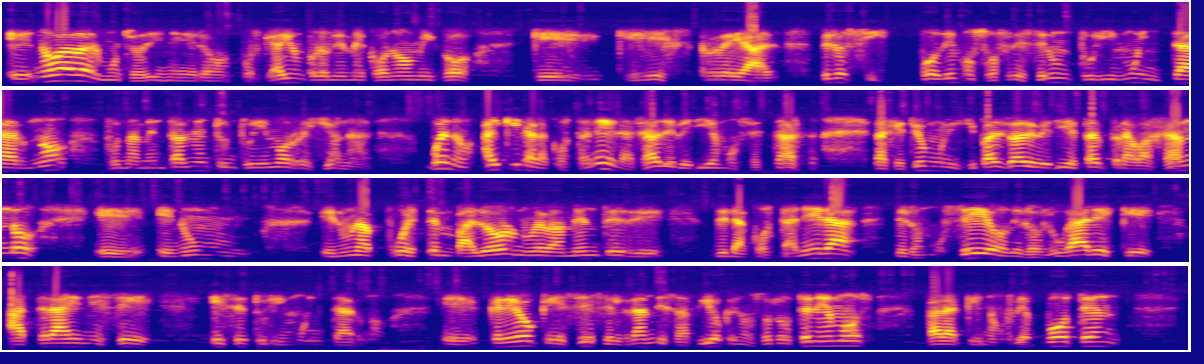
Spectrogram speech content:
eh, no va a haber mucho dinero, porque hay un problema económico que, que es real, pero sí podemos ofrecer un turismo interno, fundamentalmente un turismo regional. Bueno, hay que ir a la costanera, ya deberíamos estar, la gestión municipal ya debería estar trabajando eh, en un en una puesta en valor nuevamente de, de la costanera, de los museos, de los lugares que atraen ese ese turismo interno. Eh, creo que ese es el gran desafío que nosotros tenemos para que nos voten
